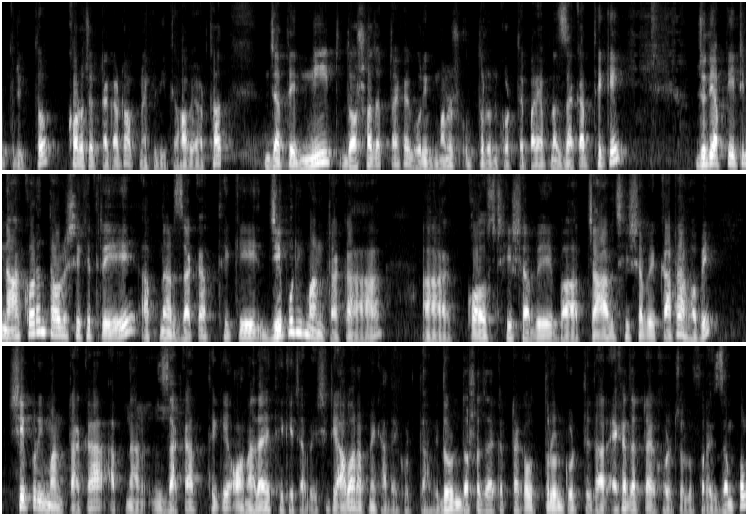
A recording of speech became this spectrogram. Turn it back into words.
অতিরিক্ত খরচের টাকাটা আপনাকে দিতে হবে। অর্থাৎ যাতে নিট দশ হাজার টাকা গরিব মানুষ উত্তোলন করতে পারে আপনার জাকাত থেকে। যদি আপনি এটি না করেন, তাহলে সেক্ষেত্রে আপনার জাকাত থেকে যে পরিমাণ টাকা কস্ট হিসাবে বা চার্জ হিসাবে কাটা হবে সেই পরিমাণ টাকা আপনার জাকাত থেকে, অনাদায় থেকে যাবে, সেটি আবার আপনাকে আদায় করতে হবে। ধরুন দশ হাজার টাকা উত্তোলন করতে তার এক হাজার টাকা খরচ হলো ফর এক্সাম্পল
